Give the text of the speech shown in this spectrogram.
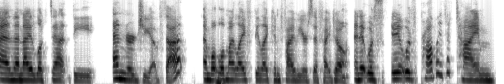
And then I looked at the energy of that and what will mm. my life be like in 5 years if I don't and it was it was probably the time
